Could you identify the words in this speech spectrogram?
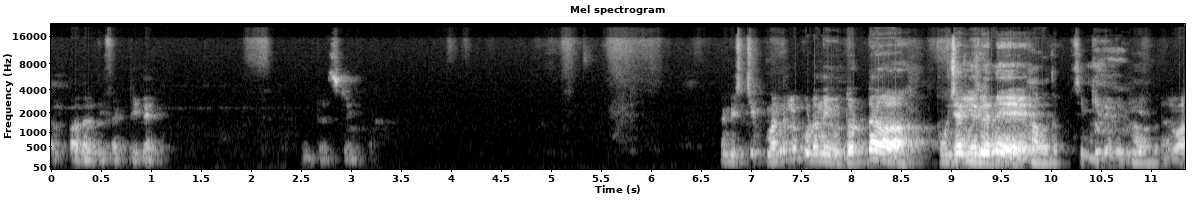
ಸ್ವಲ್ಪ ಅದರ ಡಿಫೆಕ್ಟ್ ಇದೆ. ಇಂಟ್ರೆಸ್ಟಿಂಗ್ ಅಂಡ್ ಇಷ್ಟು ಚಿಕ್ಕ ಮನೇಲೂ ಕೂಡ ನೀವು ದೊಡ್ಡ ಪೂಜಾ ಏರಿಯಾನೇ ಹೌದು. ಸಿಕ್ಕಿದೆ ನಿಮಗೆ ಅಲ್ವಾ?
